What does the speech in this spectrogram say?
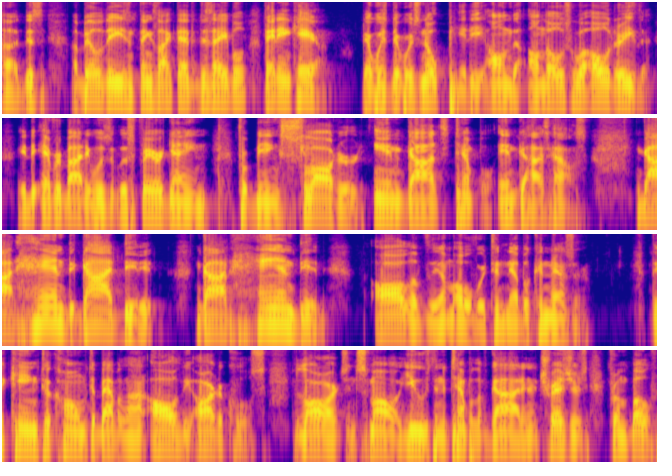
uh, disabilities and things like that, disabled, they didn't care. There was there was no pity on the on those who were older either. It, everybody was was fair game for being slaughtered in God's temple, in God's house. God handed, God did it. God handed all of them over to Nebuchadnezzar. The king took home to Babylon all the articles, large and small, used in the temple of God and the treasures from both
